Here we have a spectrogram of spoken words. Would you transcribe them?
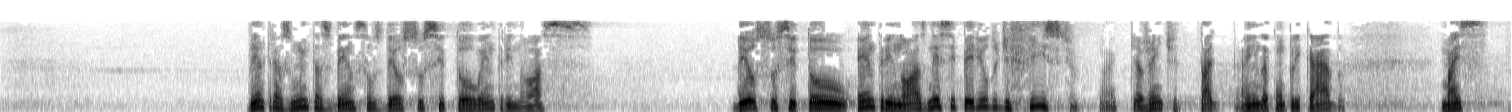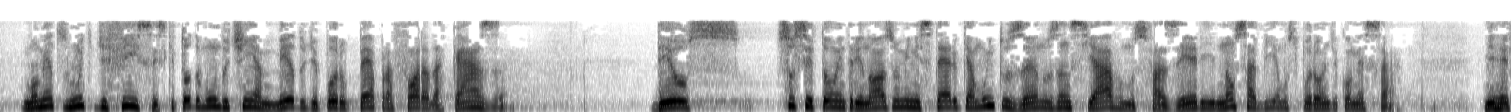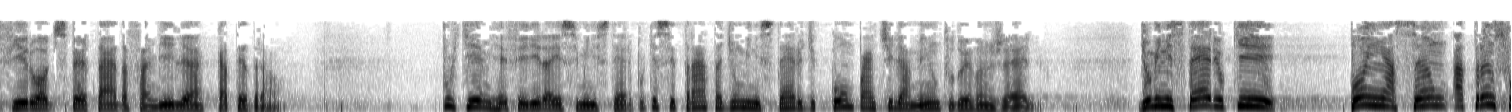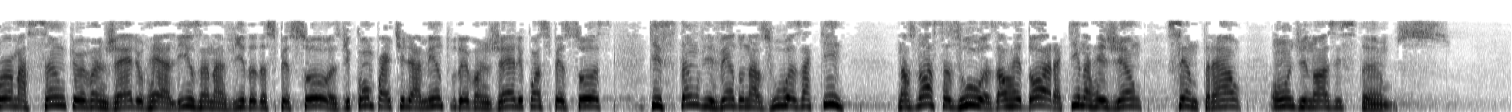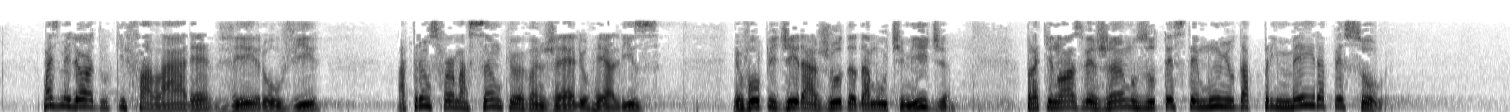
dentre as muitas bênçãos, Deus suscitou entre nós Deus suscitou entre nós, nesse período difícil, né, que a gente está ainda complicado, mas momentos muito difíceis, que todo mundo tinha medo de pôr o pé para fora da casa, Deus suscitou entre nós um ministério que há muitos anos ansiávamos fazer e não sabíamos por onde começar. Me refiro ao despertar da família catedral. Por que me referir a esse ministério? Porque se trata de um ministério de compartilhamento do Evangelho. De um ministério que põe em ação a transformação que o Evangelho realiza na vida das pessoas, de compartilhamento do Evangelho com as pessoas que estão vivendo nas ruas aqui, nas nossas ruas, ao redor, aqui na região central onde nós estamos. Mas melhor do que falar é ver, ouvir a transformação que o Evangelho realiza. Eu vou pedir a ajuda da multimídia para que nós vejamos o testemunho da primeira pessoa.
